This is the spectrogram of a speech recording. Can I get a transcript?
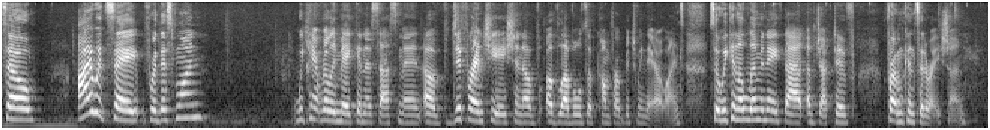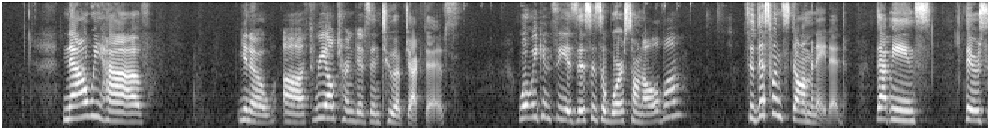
So I would say for this one, we can't really make an assessment of differentiation of, of levels of comfort between the airlines. So we can eliminate that objective from consideration. Now we have, you know, uh, three alternatives and two objectives. What we can see is this is the worst on all of them. So this one's dominated. That means there's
